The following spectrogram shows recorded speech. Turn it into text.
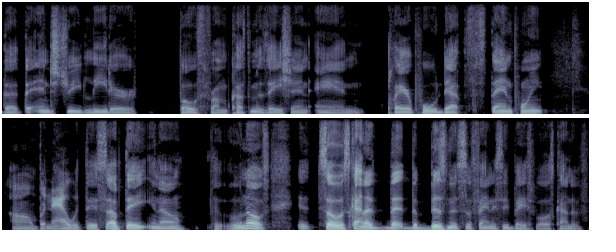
the the industry leader both from customization and player pool depth standpoint. Um, but now with this update, you know, who knows? It, so it's kind of the the business of fantasy baseball is kind of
